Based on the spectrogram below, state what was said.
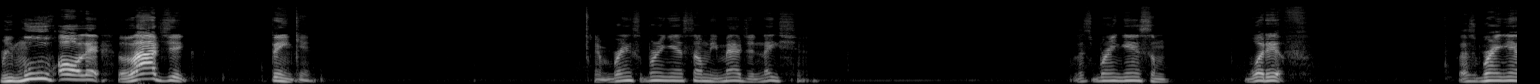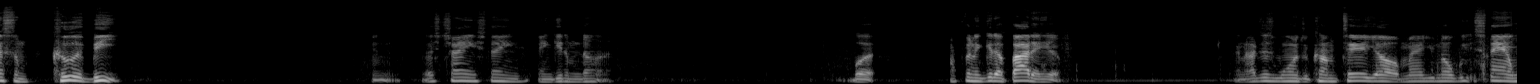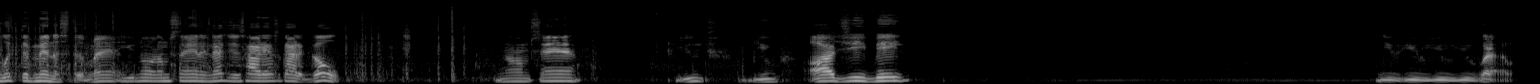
Remove all that logic thinking. And bring bring in some imagination. Let's bring in some what if. Let's bring in some could be. And let's change things and get them done. But I'm finna get up out of here. And I just wanted to come tell y'all, man, you know, we stand with the minister, man. You know what I'm saying? And that's just how that's gotta go. You know what I'm saying? You you RGB. You you you you what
